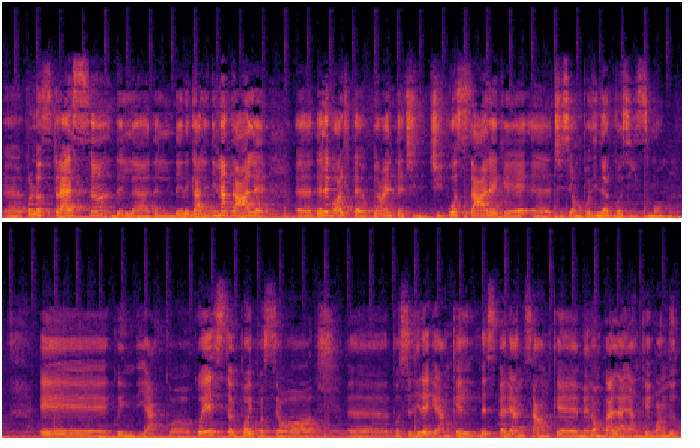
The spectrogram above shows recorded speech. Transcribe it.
eh, con lo stress del, del, dei regali di Natale, eh, delle volte ovviamente ci, ci può stare che eh, ci sia un po' di nervosismo. E quindi ecco questo e poi posso, eh, posso dire che anche l'esperienza anche meno bella è anche quando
